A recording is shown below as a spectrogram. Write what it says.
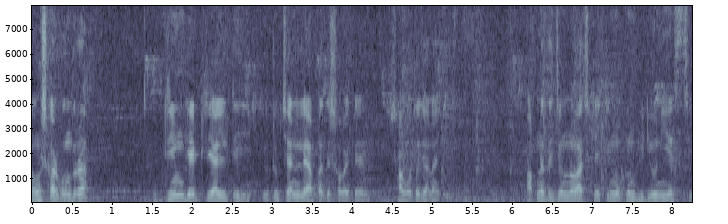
নমস্কার বন্ধুরা ড্রিম গেট রিয়ালিটি ইউটিউব চ্যানেলে আপনাদের সবাইকে স্বাগত জানাই। আপনাদের জন্য আজকে একটি নতুন ভিডিও নিয়ে এসেছি,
